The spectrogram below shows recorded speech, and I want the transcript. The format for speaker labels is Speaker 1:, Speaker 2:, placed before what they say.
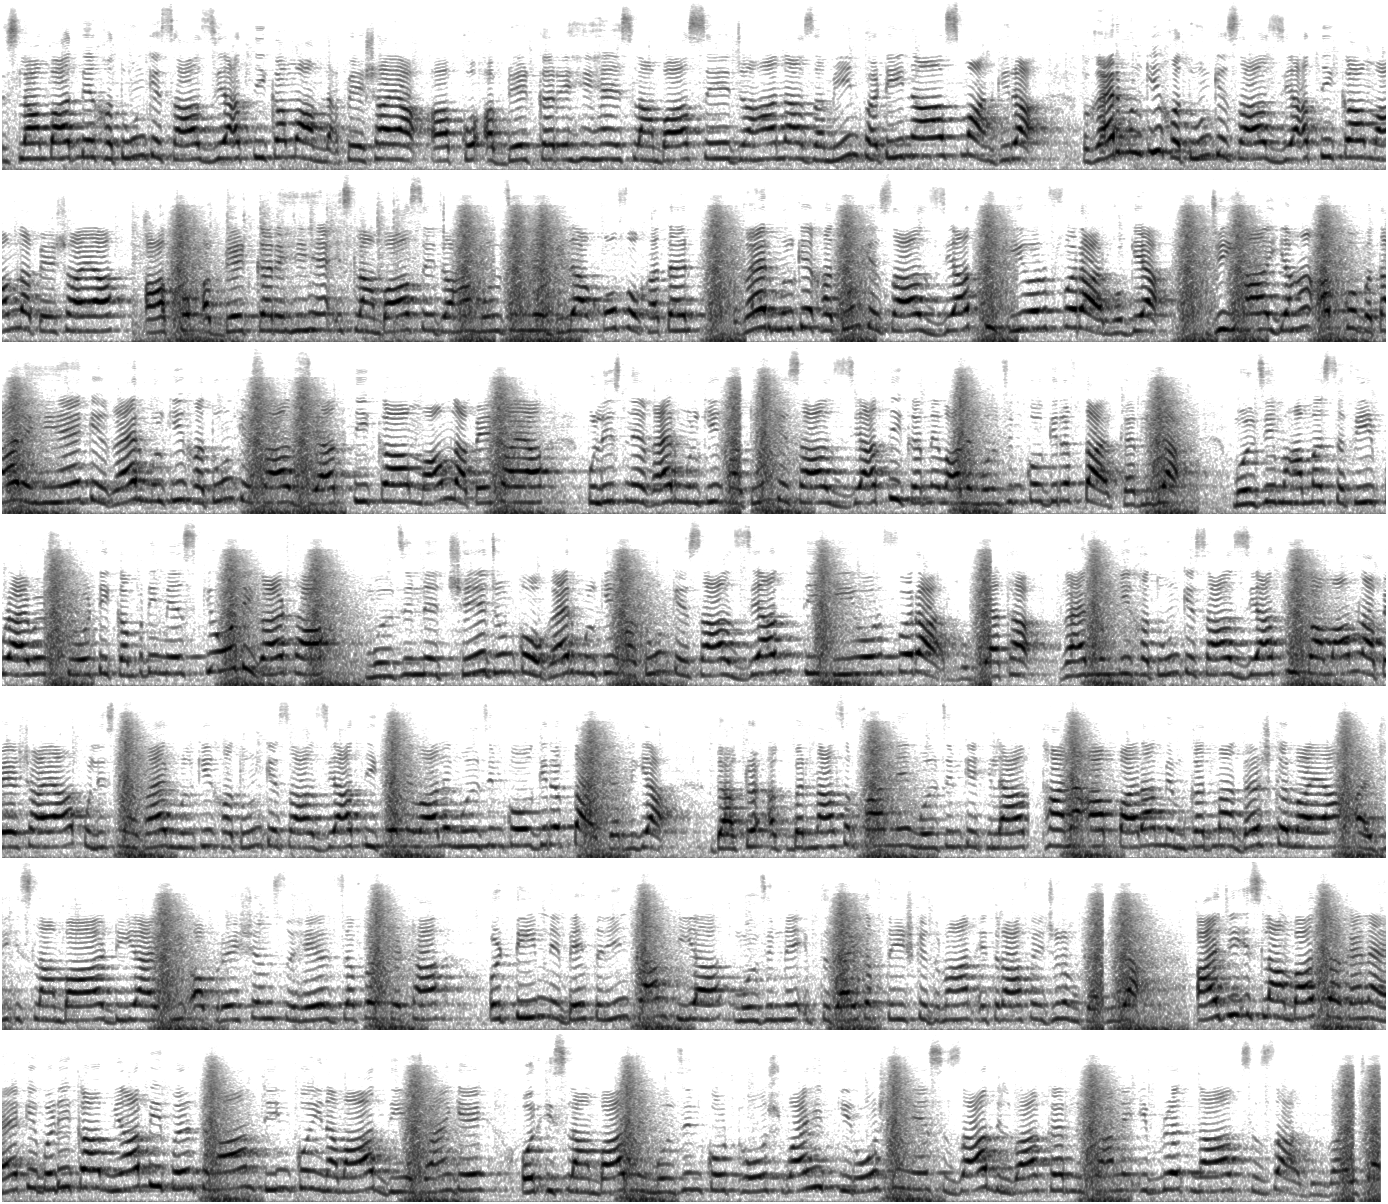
Speaker 1: इस्लामाबाद में खतून के साथ ज्यादती का मामला पेश आया। आपको अपडेट कर रहे हैं इस्लामाबाद से, जहाँ ना ज़मीन फटी, ना आसमान गिरा। गैर मुल्की खतून के साथ ज्यादती का मामला पेश आया। आपको अपडेट कर रहे हैं इस्लामाबाद से, जहाँ मुलजिम ने बिला खौफ खतर गैर मुल्की खतून के साथ ज्यादती की और फरार हो गया। जी हाँ यहाँ आपको बता रहे हैं कि गैर मुल्की खतून के साथ ज्यादती का मामला पेश आया। पुलिस ने गैर मुल्की खातून के साथ ज्यादती करने वाले मुलजिम को गिरफ़्तार कर लिया। मुलजिम Mohammad Safeer private security company में सिक्योरिटी गार्ड था। मुलजिम ने 6 जून को गैर मुल्की खतून के साथ ज्यादती की और फरार हो गया था। गैर मुल्की खतून के साथ ज्यादती का मामला पेश आया। पुलिस ने गैर मुल्की खतून के साथ ज्यादती करने वाले मुलजिम को गिरफ़्तार कर लिया। डॉक्टर अकबर नासर खान ने मुलजिम के खिलाफ थाना आपारा में मुकदमा दर्ज करवाया। IG Islamabad, DIG operation Suhail Zafar Chattha और टीम ने बेहतरीन काम किया। मुलिम ने इब्तदाई तफ्तीश के दौरान इतराफ़ जुर्म कर लिया। आईजी इस्लामाबाद का कहना है कि बड़ी कामयाबी पर तमाम टीम को इनाम दिए जाएँगे और इस्लामाबाद में मुलिम को ठोस वाहिद की रोशनी में सजा दिलवा कर निशान इबरतनाक सजा दिलवाई जाए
